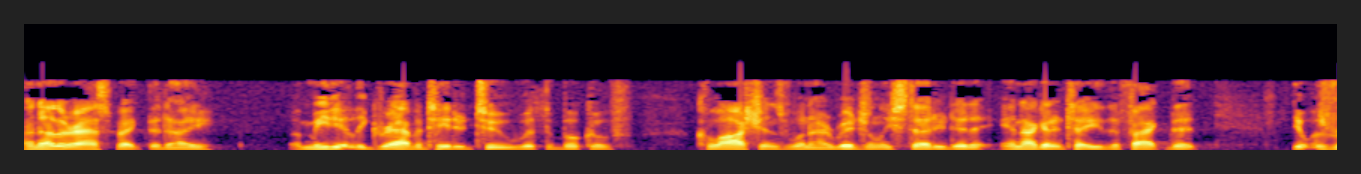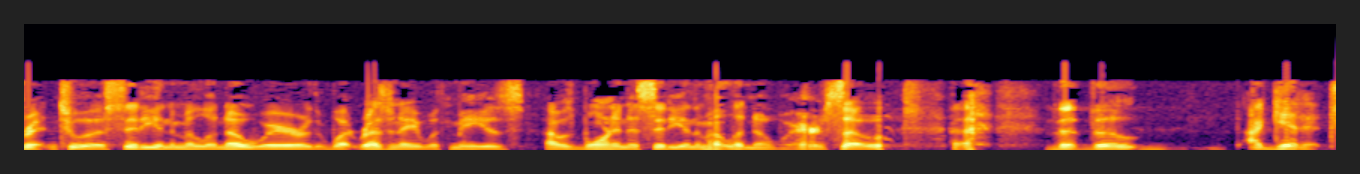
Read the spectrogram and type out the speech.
Another aspect that I immediately gravitated to with the book of Colossians when I originally studied it, and I got to tell you, the fact that it was written to a city in the middle of nowhere, what resonated with me is I was born in a city in the middle of nowhere. So the the I get it.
